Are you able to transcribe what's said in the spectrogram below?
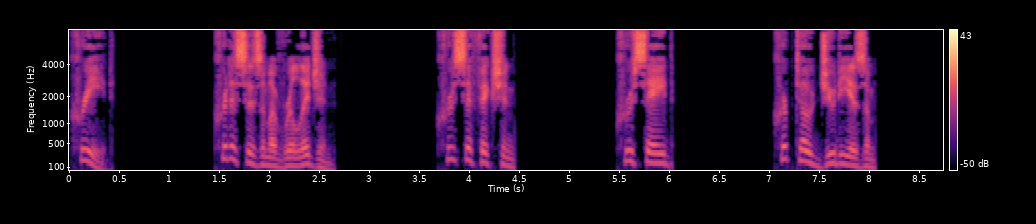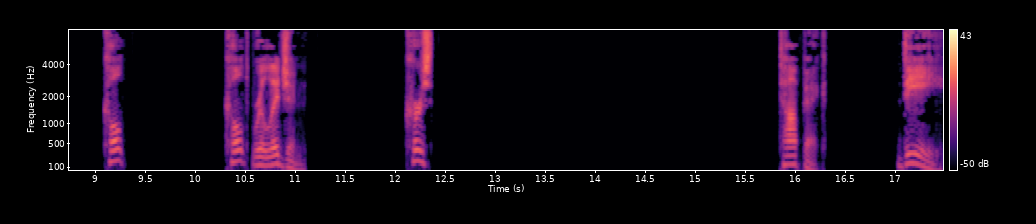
Creed Criticism of religion Crucifixion Crusade Crypto-Judaism Cult Cult religion Curse Topic D.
